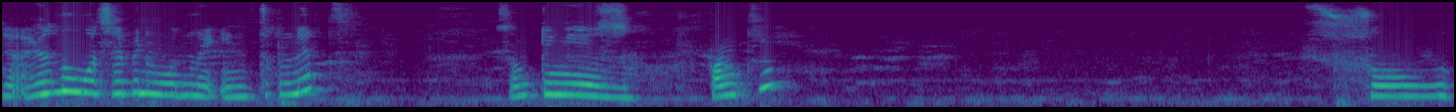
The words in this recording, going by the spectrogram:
Yeah, I don't know what's happening with my internet. Something is funky. So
